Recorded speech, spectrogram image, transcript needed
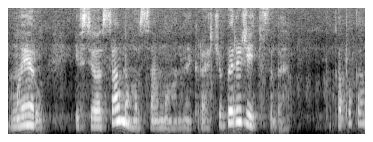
миру і всього самого-самого найкращого. Бережіть себе. Пока-пока.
